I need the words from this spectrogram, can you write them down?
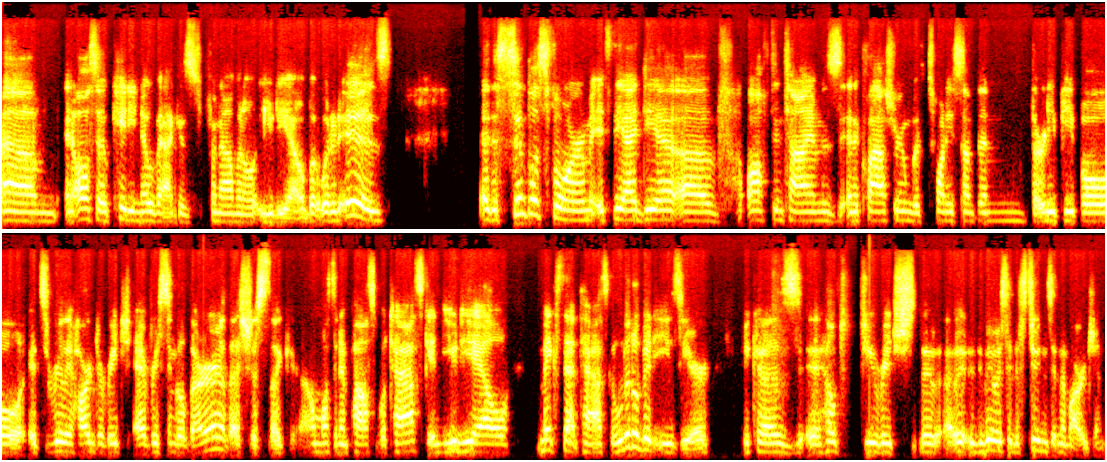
Um, and also, Katie Novak is phenomenal at UDL. But what it is, at the simplest form, it's the idea of oftentimes in a classroom with 20 something, 30 people, it's really hard to reach every single learner. That's just like almost an impossible task. And UDL makes that task a little bit easier. Because it helps you reach the uh, we always say the students in the margin,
